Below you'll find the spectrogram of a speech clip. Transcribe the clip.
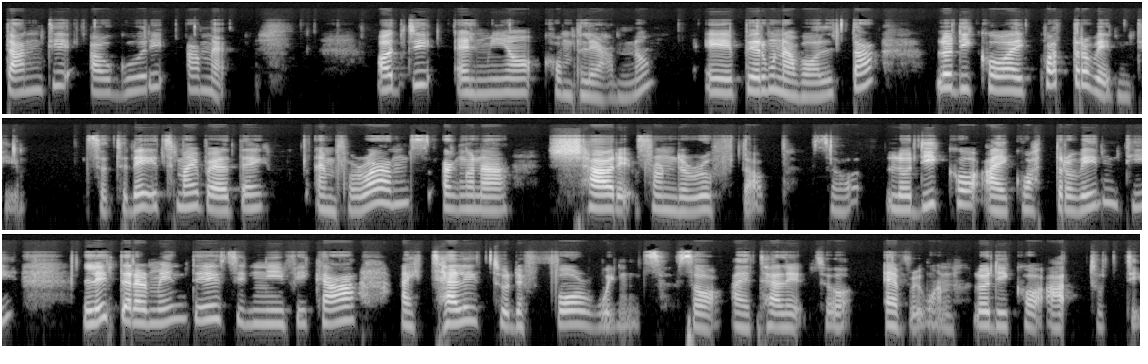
Tanti auguri a me. Oggi è il mio compleanno e per una volta lo dico ai 420. So today it's my birthday and for once I'm gonna shout it from the rooftop. So lo dico ai 420 letteralmente significa I tell it to the four winds. So I tell it to everyone. Lo dico a tutti.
